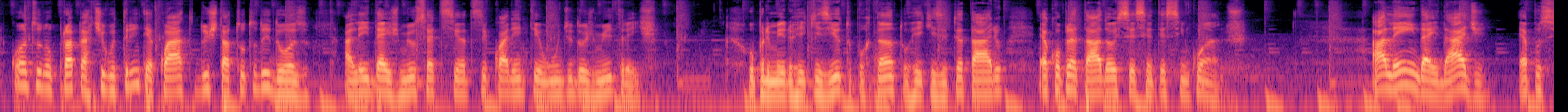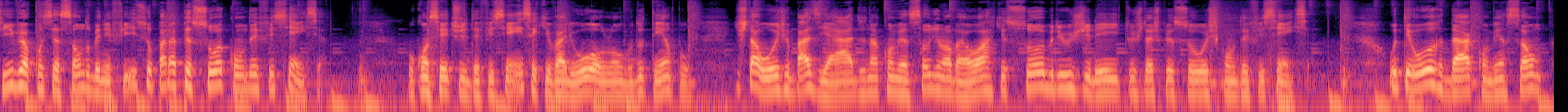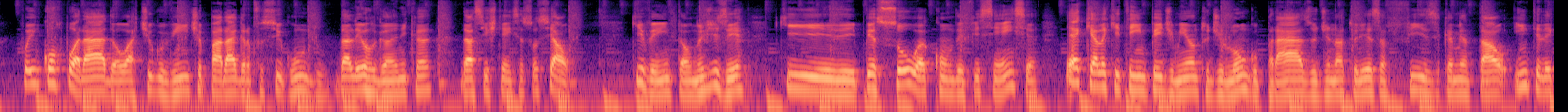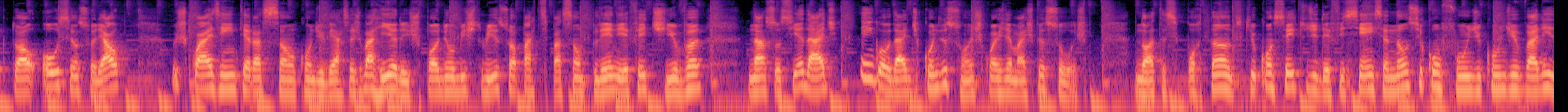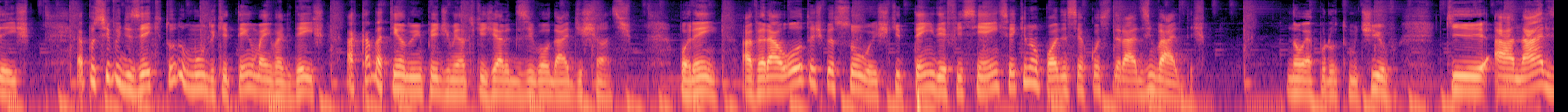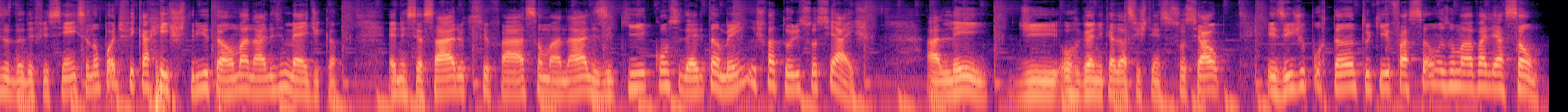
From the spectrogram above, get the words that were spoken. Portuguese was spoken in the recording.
quanto no próprio artigo 34 do Estatuto do Idoso, a Lei 10.741 de 2003. O primeiro requisito, portanto, o requisito etário, é completado aos 65 anos. Além da idade, é possível a concessão do benefício para a pessoa com deficiência. O conceito de deficiência, que variou ao longo do tempo, está hoje baseado na Convenção de Nova York sobre os direitos das pessoas com deficiência. O teor da convenção foi incorporado ao artigo 20, parágrafo 2 da Lei Orgânica da Assistência Social, que vem então nos dizer que pessoa com deficiência é aquela que tem impedimento de longo prazo de natureza física, mental, intelectual ou sensorial os quais, em interação com diversas barreiras, podem obstruir sua participação plena e efetiva na sociedade em igualdade de condições com as demais pessoas. Nota-se, portanto, que o conceito de deficiência não se confunde com de invalidez. É possível dizer que todo mundo que tem uma invalidez acaba tendo um impedimento que gera desigualdade de chances. Porém, haverá outras pessoas que têm deficiência e que não podem ser consideradas inválidas não é por outro motivo, que a análise da deficiência não pode ficar restrita a uma análise médica. É necessário que se faça uma análise que considere também os fatores sociais. A lei de orgânica da assistência social exige, portanto, que façamos uma avaliação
